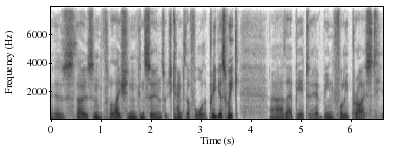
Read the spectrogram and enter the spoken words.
as those inflation concerns which came to the fore the previous week, uh, they appear to have been fully priced.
